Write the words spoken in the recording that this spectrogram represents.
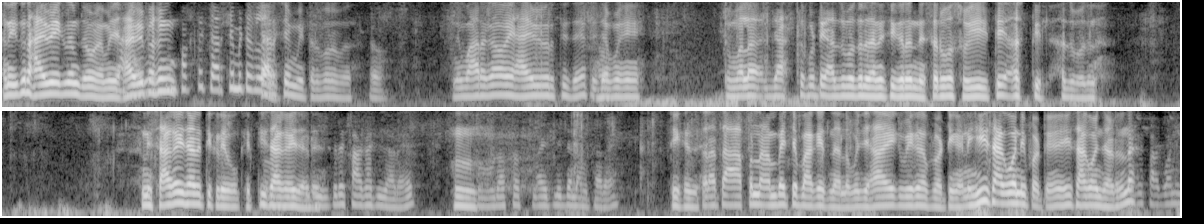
आणि इथून हायवे एकदम जवळ आहे म्हणजे हायवे पासून फक्त चारशे मीटरला आहे. चारशे मीटर बरोबर. हो. आणि मारगाव हे हायवेवरतीच आहे त्याच्यामुळे तुम्हाला जास्त कुठे आजूबाजूला जाण्याची गरज नाही. सर्व सोयी इथे असतील आजूबाजूला. आणि सागाई झाडं तिकडे ओके ती सागाई झाडं. इकडे सागाची झाडं आहेत. हम्म, थोडासा स्लाइटली त्याला उतार आहे. ठीक आहे तर आता आपण आंब्याच्या बागेत आलो म्हणजे हा एक वेगळा प्लॉटिंग आणि ही सागवानी प्लॉट ही सागवानी झाडं ना? हे सागवानी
